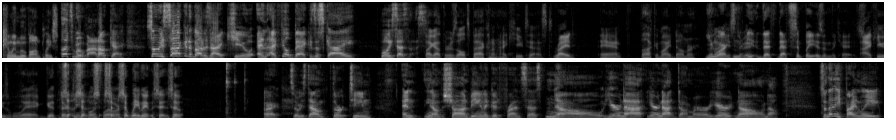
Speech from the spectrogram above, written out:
Can we move on, please? Let's move on. Okay. So he's talking about his IQ, and I feel bad because this guy, well, he says this. I got the results back on an IQ test. Right. And fuck, am I dumber than You are used to be. that that simply isn't the case. IQ is way good, So, thirteen so, points so, lower. so wait a minute. So, so All right. So he's down 13. And, you know, Sean being a good friend says, no, you're not, you're not dumber. You're, no, no. So then he finally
